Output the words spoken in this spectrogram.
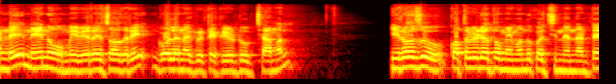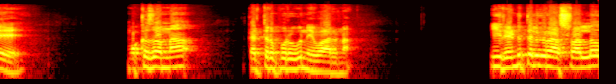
అండి. నేను మీ Veeraiah Chowdary golden agritech YouTube channel. ఈరోజు కొత్త వీడియోతో మీ ముందుకు వచ్చింది ఏంటంటే మొక్కజొన్న కత్తెర పురుగు నివారణ. ఈ రెండు తెలుగు రాష్ట్రాల్లో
